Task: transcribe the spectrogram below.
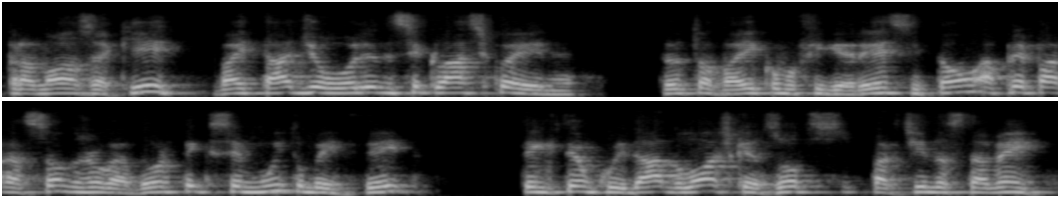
para nós aqui, vai estar tá de olho nesse clássico aí, né? Tanto Havaí como Figueirense. Então, a preparação do jogador tem que ser muito bem feita, tem que ter um cuidado, lógico que as outras partidas também,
